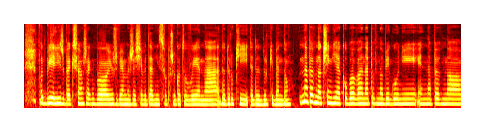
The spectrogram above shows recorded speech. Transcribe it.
podbije liczbę książek, bo już wiemy, że się wydawnictwo przygotowuje na dodruki i te dodruki będą. Na pewno Księgi Jakubowe, na pewno Bieguni, na pewno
